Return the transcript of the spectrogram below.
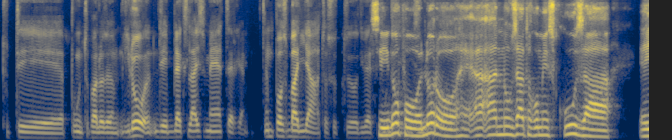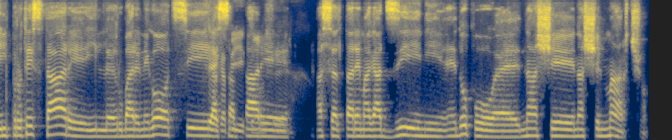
tutti, appunto, parlo di loro, dei Black Lives Matter, che è un po' sbagliato sotto diversi sì, punti di dopo vista. loro eh, ha- hanno usato come scusa eh, il protestare, il rubare negozi, Sì, hai capito? Sì. assaltare, assaltare magazzini e dopo eh, nasce, nasce il marcio.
